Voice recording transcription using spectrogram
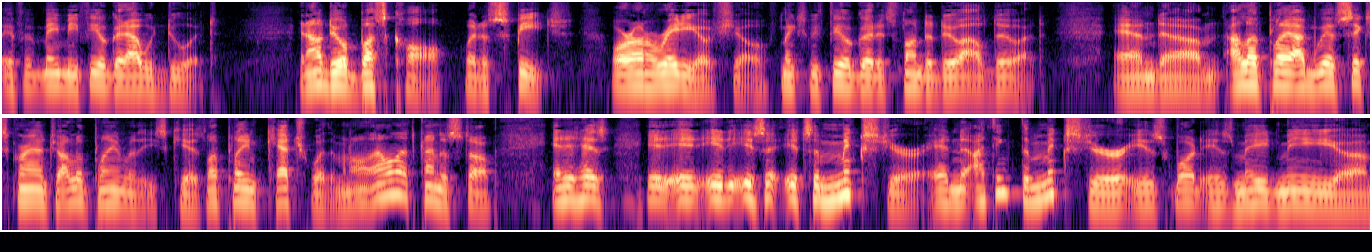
if it made me feel good, I would do it. And I'll do a bus call when a speech or on a radio show. If it makes me feel good, it's fun to do. I'll do it. And um, I love playing. We have six grandchildren. I love playing with these kids. I love playing catch with them and all, all that kind of stuff. And it has it, it, it is a, it's a mixture, and I think the mixture is what has made me. Uh,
